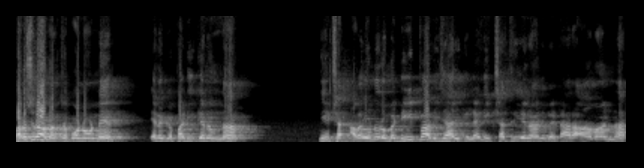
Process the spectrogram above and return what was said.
பரசுராமர்கிட்ட போன உடனே எனக்கு படிக்கணும்னா நீ க்ஷ- அவர் ஒன்றும் ரொம்ப டீப்பாக விசாரிக்கல. நீ க்ஷத்ரியனான்னு கேட்டார். ஆமான்னார்.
